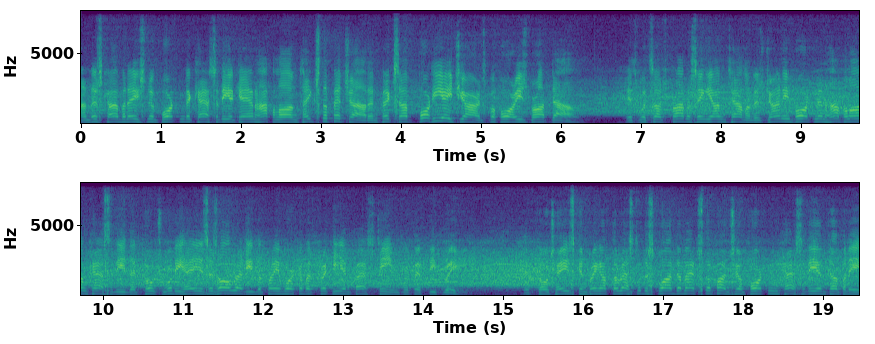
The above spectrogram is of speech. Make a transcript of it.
On this combination of Borton to Cassidy again, Hopalong takes the pitch out and picks up 48 yards before he's brought down. It's with such promising young talent as Johnny Borton and Hopalong Cassady that Coach Woody Hayes is already the framework of a tricky and fast team for 53. If Coach Hayes can bring up the rest of the squad to match the punch of Borton, Cassady, and company,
